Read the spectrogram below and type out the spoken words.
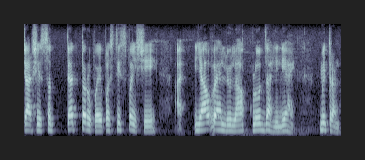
चारशे सत्याहत्तर रुपये पस्तीस पैसे या व्हॅल्यूला क्लोज झालेली आहे. मित्रांनो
